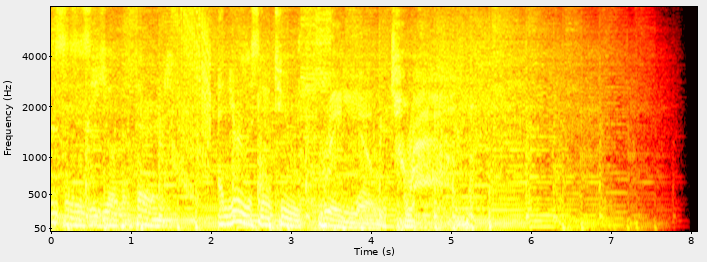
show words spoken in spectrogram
This is Ezekiel the Third, and you're listening to Radio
